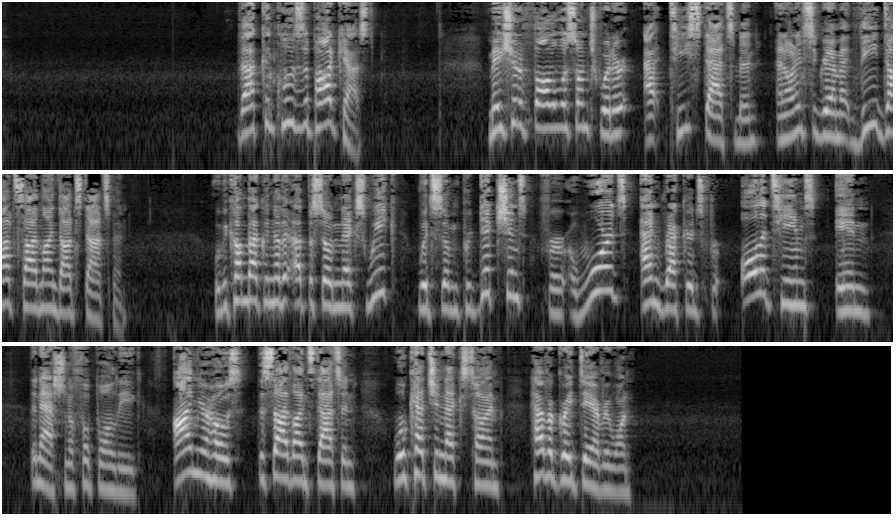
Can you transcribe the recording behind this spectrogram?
That concludes the podcast. Make sure to follow us on Twitter at tstatsman and on Instagram at the.sideline.statsman. We'll be coming back with another episode next week with some predictions for awards and records for all the teams in the National Football League. I'm your host, the Sideline Statsman. We'll catch you next time. Have a great day, everyone.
